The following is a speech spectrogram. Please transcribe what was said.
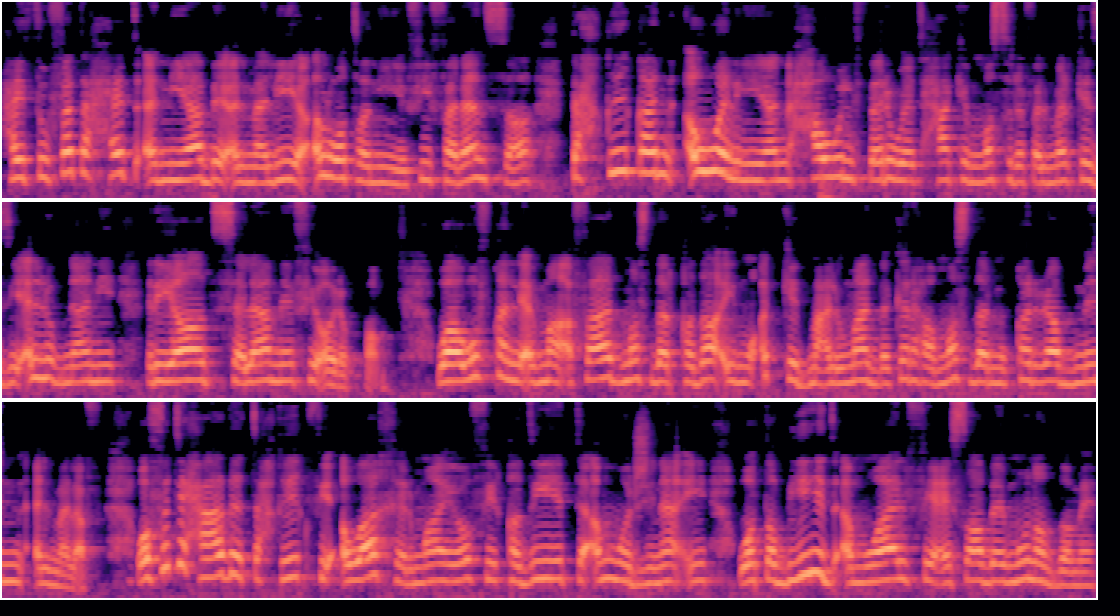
حيث فتحت النيابة المالية الوطنية في فرنسا تحقيقا اوليا حول ثروة حاكم مصرف المركزي اللبناني رياض سلامة في أوروبا. ووفقا لما أفاد مصدر قضائي مؤكد معلومات ذكرها مصدر مقرب من الملف. وفتح هذا التحقيق في أواخر مايو في قضية تأمر جنائي وتبييض أموال في عصابة منظمة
